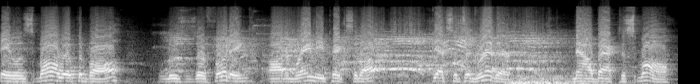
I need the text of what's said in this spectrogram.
Kaylin Small with the ball, loses her footing. Autumn Ramey picks it up, gets it to Grither. Now back to Small.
